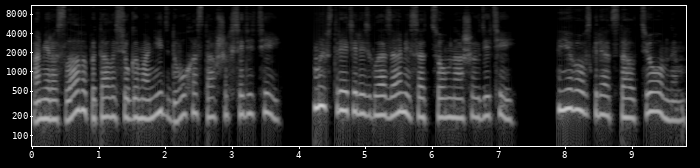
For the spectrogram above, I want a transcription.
а Мирослава пыталась угомонить двух оставшихся детей. Мы встретились глазами с отцом наших детей. Его взгляд стал темным,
